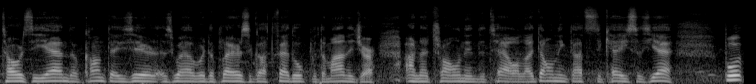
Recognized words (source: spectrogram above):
towards the end of Conte's era as well, where the players got fed up with the manager and are thrown in the towel. I don't think that's the case as yet. But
